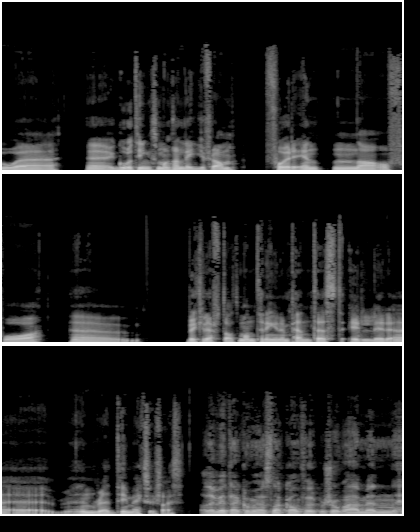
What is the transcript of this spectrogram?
gode, eh, gode ting som man kan legge fram for enten da å få eh, bekrefta at man trenger en pentest eller eh, en Red Team exercise. Ja, det vet jeg ikke om jeg har snakka om før på showet her, men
